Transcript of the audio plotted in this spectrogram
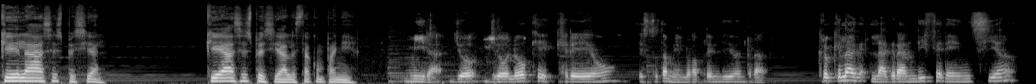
¿qué la hace especial? ¿Qué hace especial esta compañía? Mira, yo, yo lo que creo, esto también lo he aprendido en Rappi, creo que la, la gran diferencia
